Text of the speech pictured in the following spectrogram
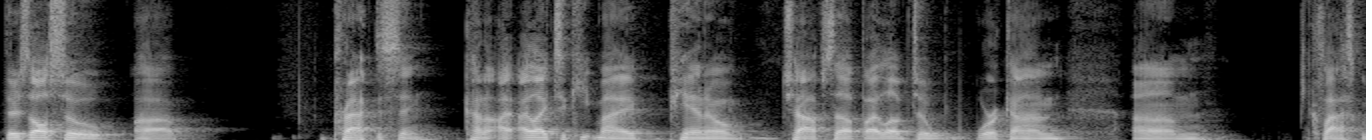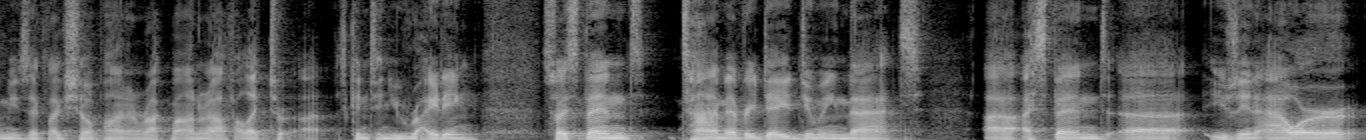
there's also uh, practicing kind of I, I like to keep my piano chops up i love to work on um, classical music like chopin and rachmaninoff i like to uh, continue writing so i spend time every day doing that uh, I spend uh, usually an hour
